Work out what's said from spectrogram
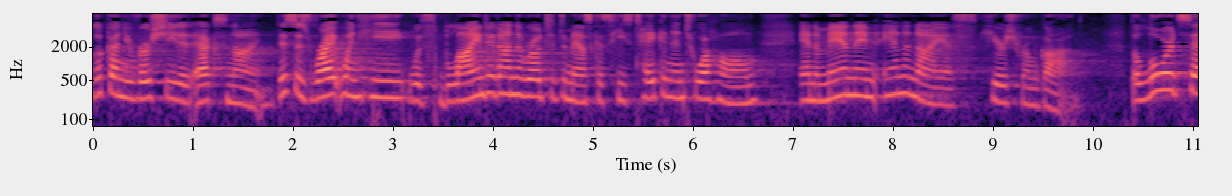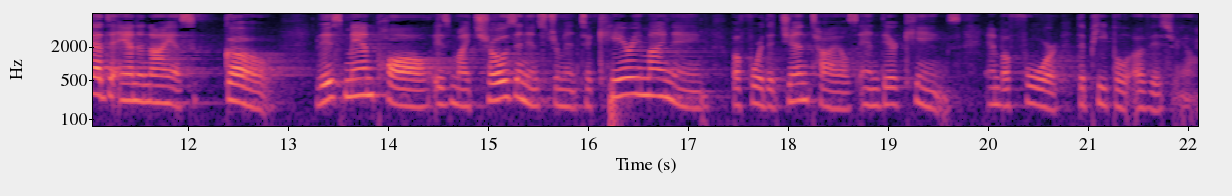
Look on your verse sheet at Acts 9. This is right when he was blinded on the road to Damascus. He's taken into a home, and a man named Ananias hears from God. The Lord said to Ananias, Go. This man Paul is my chosen instrument to carry my name before the Gentiles and their kings and before the people of Israel.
